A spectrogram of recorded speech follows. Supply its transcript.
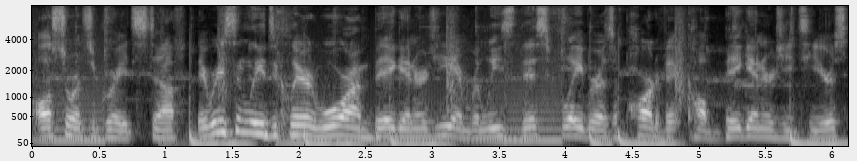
all sorts of great stuff. They recently declared war on Big Energy and released this flavor as a part of it called Big Energy Tears.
